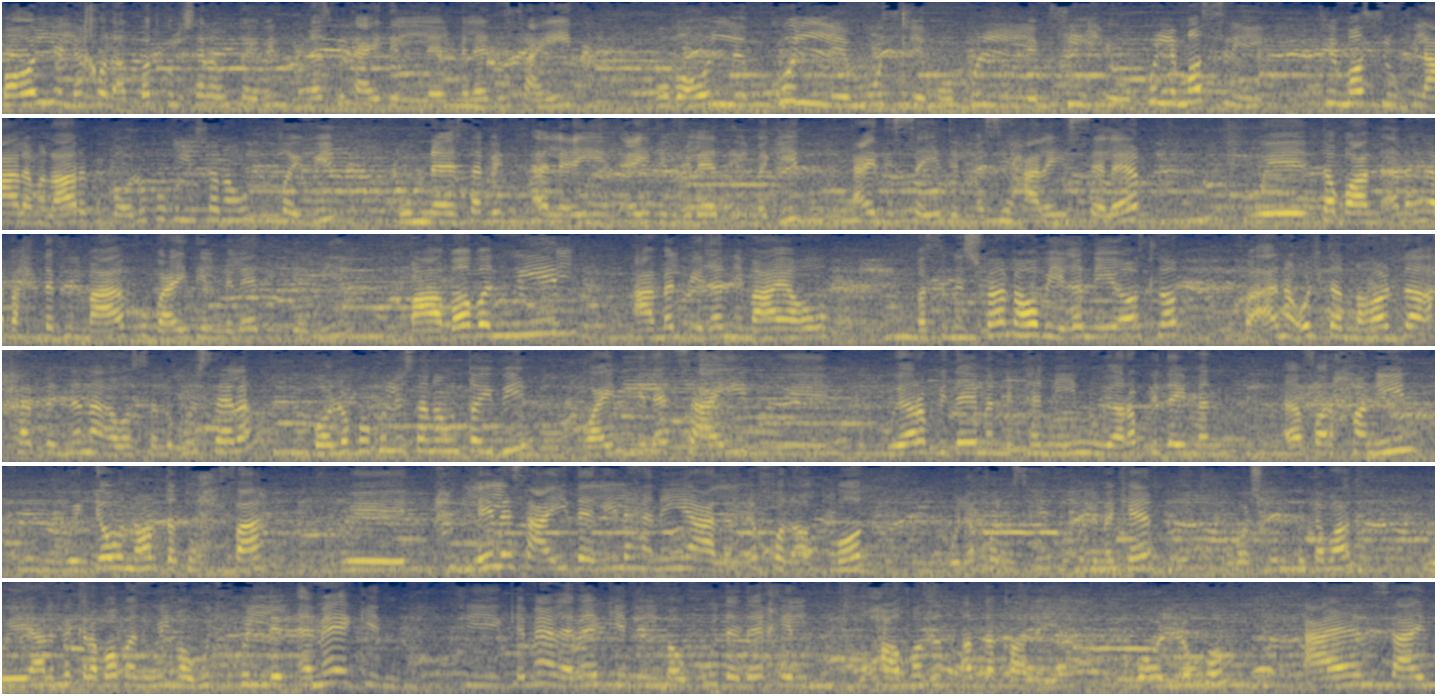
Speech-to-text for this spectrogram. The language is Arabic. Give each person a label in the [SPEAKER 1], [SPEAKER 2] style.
[SPEAKER 1] بقول للإخوة الاقباط كل سنة وأنتم طيبين بمناسبة عيد الميلاد السعيد وبقول لكل مسلم وكل مسيحي وكل مصري في مصر وفي العالم العربي بقول لكم كل سنة وأنتم طيبين بمناسبة العيد عيد الميلاد المجيد عيد السيد المسيح عليه السلام. وطبعا أنا هنا بحتفل معاكم بعيد الميلاد الجميل مع بابا نويل. عمال بيغني معايا أهو بس مش فاهمة هو بيغني إيه أصلا. فأنا قلت النهارده أحب إن أنا أوصل لكم رسالة. بقول لكم كل سنة وأنتم طيبين وعيد ميلاد سعيد و... ويا رب دايما متهنين ويا رب دايما آه، فرحانين. والجو النهارده تحفة. وليلة سعيدة ليلة هنية على الإخوة الاقباط والإخوة المسيحيين في كل مكان. وبشكركم طبعا. وعلى فكرة بابا نويل موجود في كل الأماكن في جميع الأماكن الموجودة داخل محافظة الدقهليه وبقول لكم عام سعيد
